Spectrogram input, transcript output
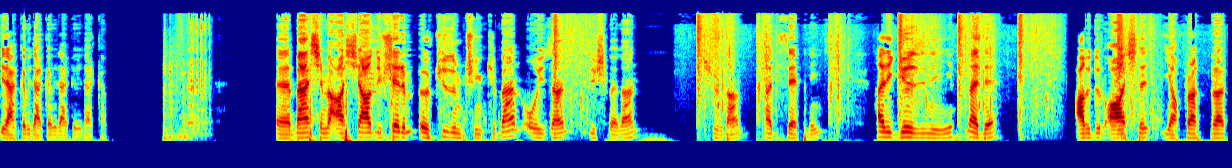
Bir dakika bir dakika bir dakika bir dakika. Ee, ben şimdi aşağı düşerim. Öküzüm çünkü ben. O yüzden düşmeden. Şuradan. Hadi sapling. Hadi gözünü yiyeyim. Hadi. Abi dur ağaçta yaprak bırak.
